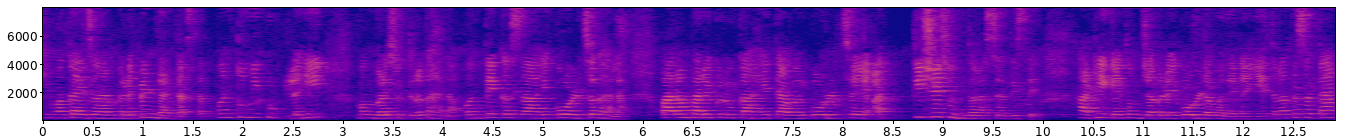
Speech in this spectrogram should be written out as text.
किंवा काही जणांकडे पेंडंट असतात. पण तुम्ही कुठलंही मंगळसूत्र घाला. पण ते कसं आहे गोल्डचं घाला. पारंपरिक लुक आहे त्यावर गोल्डचे अतिशय सुंदर असं दिसेल. हा ठीक आहे तुमच्याकडे गोल्डमध्ये नाही आहे तर आता सध्या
